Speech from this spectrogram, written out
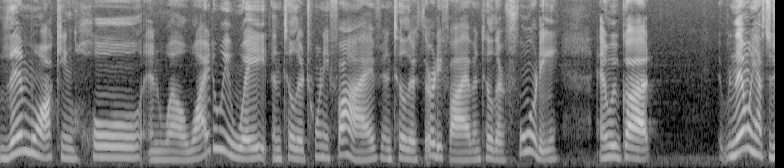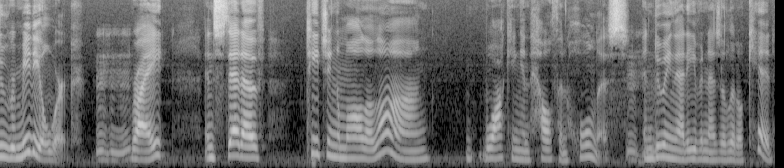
them walking whole and well. Why do we wait until they're 25, until they're 35, until they're 40, and we've got and then we have to do remedial work, mm-hmm. right? Instead of teaching them all along, walking in health and wholeness, and mm-hmm. doing that even as a little kid.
